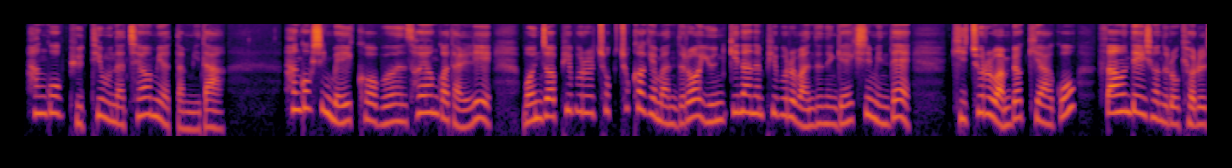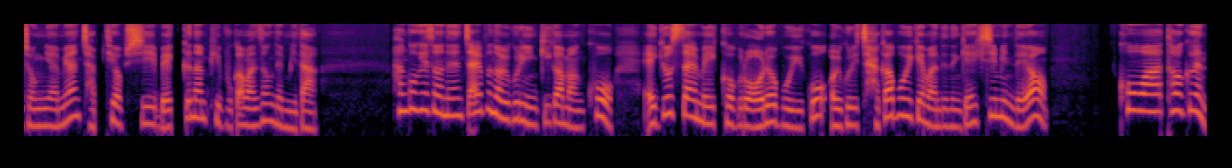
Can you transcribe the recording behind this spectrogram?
한국 뷰티 문화 체험이었답니다. 한국식 메이크업은 서양과 달리 먼저 피부를 촉촉하게 만들어 윤기 나는 피부를 만드는 게 핵심인데 기초를 완벽히 하고 파운데이션으로 결을 정리하면 잡티 없이 매끈한 피부가 완성됩니다. 한국에서는 짧은 얼굴이 인기가 많고 애교살 메이크업으로 어려 보이고 얼굴이 작아 보이게 만드는 게 핵심인데요. 코와 턱은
